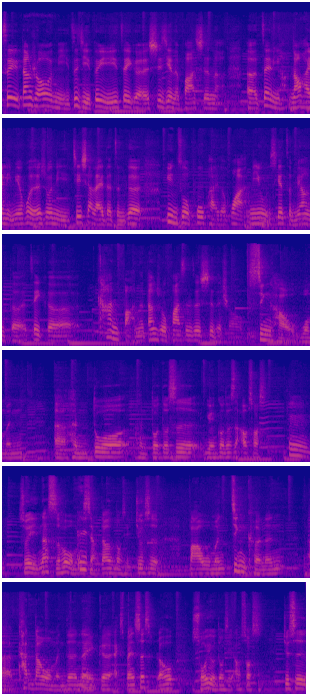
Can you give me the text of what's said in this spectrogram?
所以当时候你自己对于这个事件的发生呢、呃，在你脑海里面，或者是说你接下来的整个运作铺排的话，你有一些怎么样的这个看法呢？当时候发生这事的时候，幸好我们呃很多很多都是员工都是 outsource。嗯。所以那时候我们想到的东西就是把我们尽可能呃看到我们的那个 expenses，然后所有东西 outsource，就是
